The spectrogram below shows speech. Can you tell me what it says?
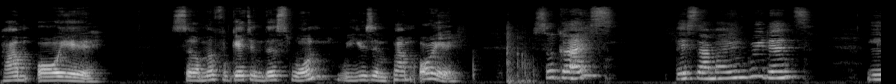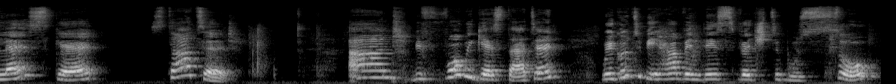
palm oil. So, I'm not forgetting this one. We're using palm oil. So, guys, these are my ingredients. Let's get started. And before we get started, we're going to be having this vegetable soup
